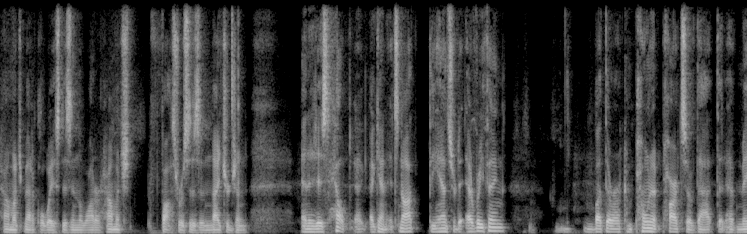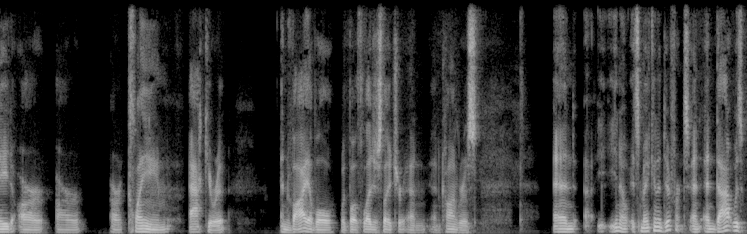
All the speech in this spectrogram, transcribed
how much medical waste is in the water, how much phosphorus is in nitrogen. And it has helped. Again, it's not the answer to everything, but there are component parts of that that have made our, our, our claim accurate and viable with both legislature and, and Congress and uh, you know it's making a difference and and that was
